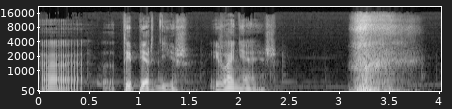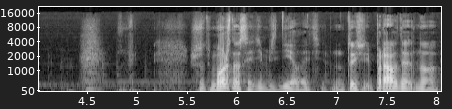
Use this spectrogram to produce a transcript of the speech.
э, ты пердишь и воняешь. Что-то можно с этим сделать? Ну, то есть, правда, но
